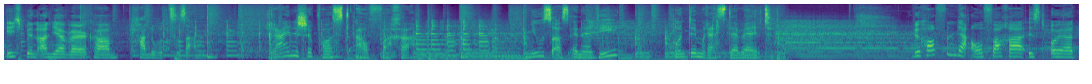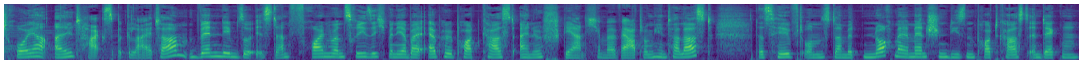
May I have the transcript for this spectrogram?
Ich bin Anja Wölker. Hallo zusammen. Rheinische Post Aufwacher. News aus NRW und dem Rest der Welt. Wir hoffen, der Aufwacher ist euer treuer Alltagsbegleiter. Wenn dem so ist, dann freuen wir uns riesig, wenn ihr bei Apple Podcast eine Sternchenbewertung hinterlasst. Das hilft uns, damit noch mehr Menschen diesen Podcast entdecken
